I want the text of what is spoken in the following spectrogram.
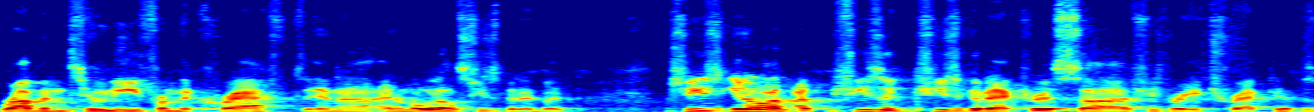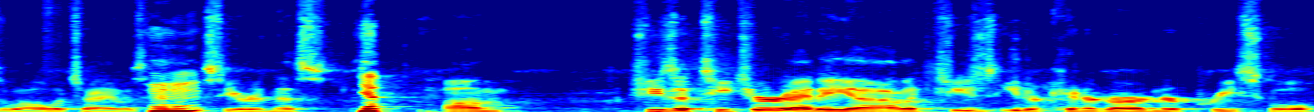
Robin Tunney from The Craft, and uh, I don't know what else she's been in, but she's you know I'm, she's a she's a good actress. Uh, she's very attractive as well, which I was happy to see her in this. yep Um, She's a teacher at a uh, like she's either kindergarten or preschool,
